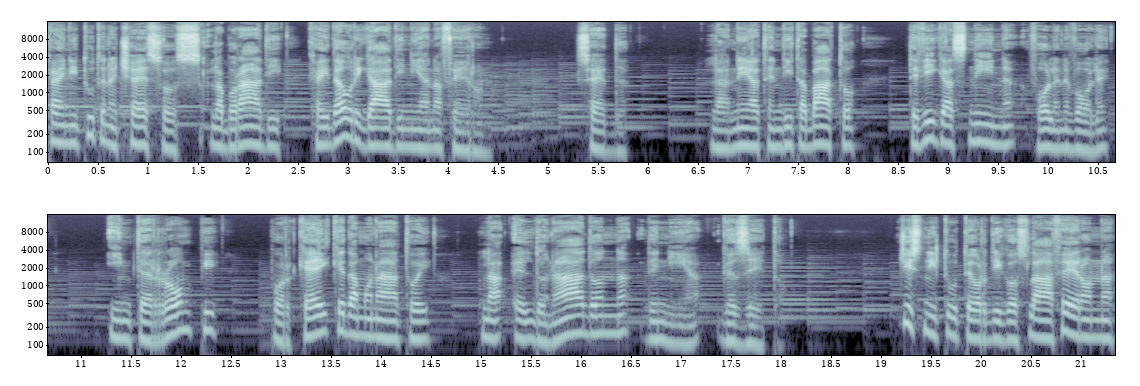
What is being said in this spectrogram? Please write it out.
cae ni tute necessos laboradi cae daurigadi nian aferon. Sed la neatendita bato devigas nin vole ne vole interrompi por kelke da monatoi la eldonadon de nia gazeto. Gis ni tute ordigos la aferon.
